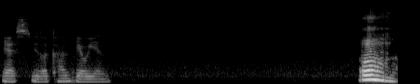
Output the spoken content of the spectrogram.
Yes，有的看表演。Oh.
